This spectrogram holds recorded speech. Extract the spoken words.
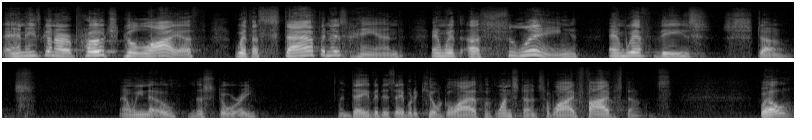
and he's going to approach Goliath with a staff in his hand and with a sling and with these stones. Now we know the story. And David is able to kill Goliath with one stone. So why five stones? Well,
